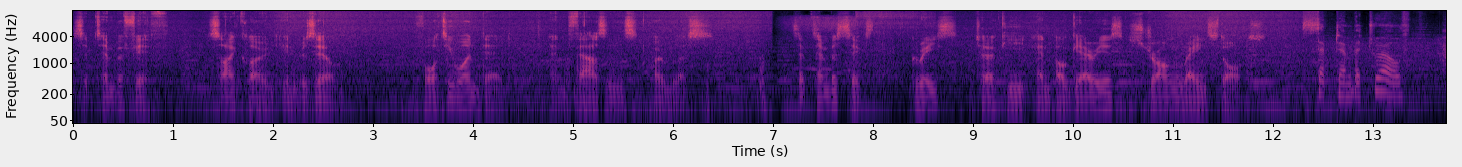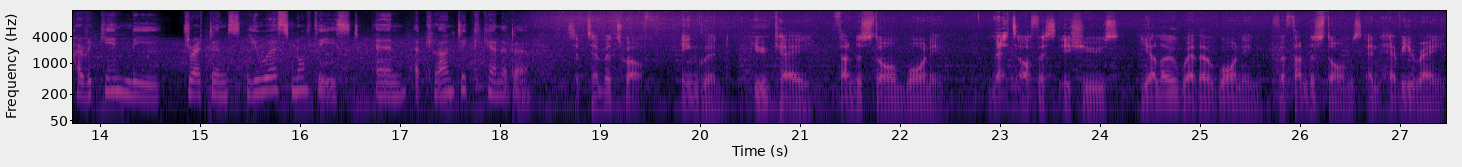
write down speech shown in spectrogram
September 5th, cyclone in Brazil. 41 dead and thousands homeless. September 6th, Greece, Turkey, and Bulgaria's strong rainstorms. September 12th, Hurricane Lee threatens US Northeast and Atlantic Canada. September 12th, England, UK, thunderstorm warning. Met Office issues yellow weather warning for thunderstorms and heavy rain.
